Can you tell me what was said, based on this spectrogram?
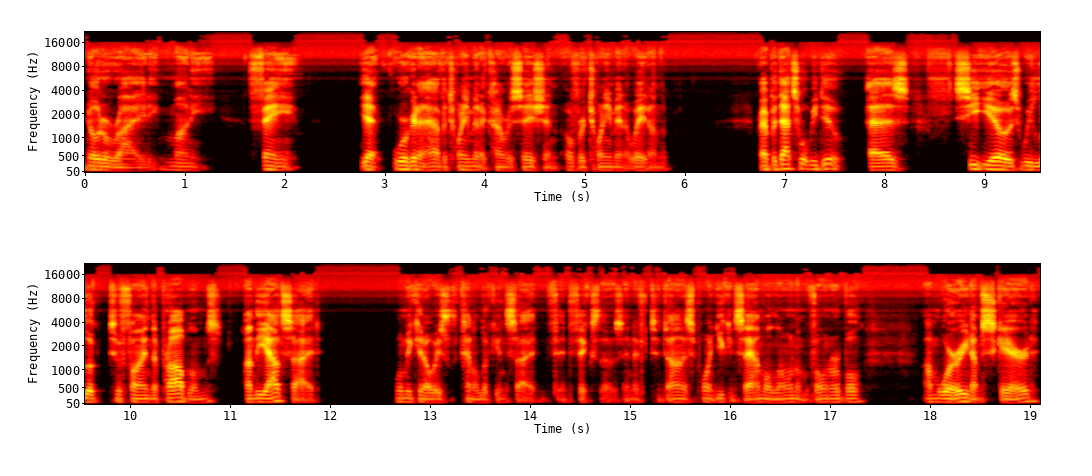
notoriety, money, fame Yet we're going to have a 20 minute conversation over a 20 minute wait on the right. But that's what we do as CEOs. We look to find the problems on the outside when we can always kind of look inside and, and fix those. And if to Donna's point, you can say, I'm alone, I'm vulnerable, I'm worried, I'm scared.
